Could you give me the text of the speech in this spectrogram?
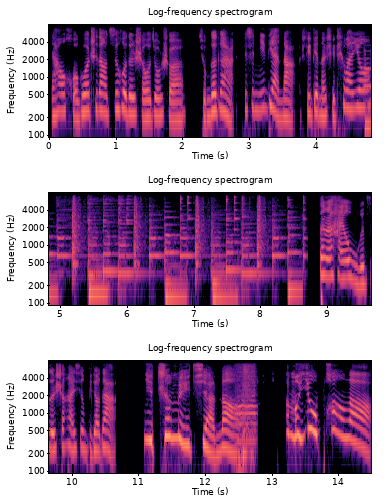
然后火锅吃到最后的时候就说：“熊哥哥，这是你点的，谁点的谁吃完哟。”还有五个字伤害性比较大，你真没钱呐，怎么又胖了？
